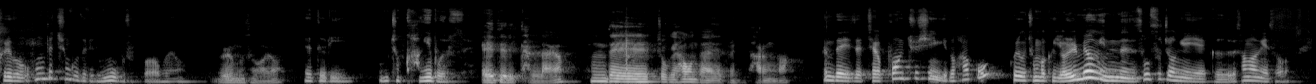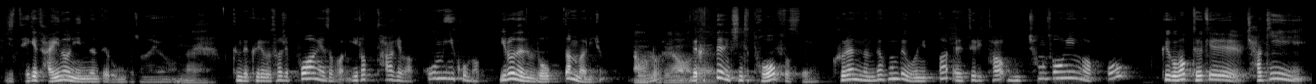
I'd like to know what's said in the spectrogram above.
그리고 홍대 친구들이 너무 무섭더라고요. 왜 무서워요? 애들이 엄청 강해 보였어요. 애들이 달라요? 홍대 쪽에 학원 다니는 애들은 다른가? 근데 이제 제가 포항 출신이기도 하고 그리고 정말 그 10명 있는 소수정예의 그 상황에서 이제 되게 다인원이 있는 데로 온 거잖아요. 네. 근데 그리고 사실 포항에서 막 이렇다 하게 막 꾸미고 막 이런 애들도 없단 말이죠. 아. 그래요? 근데 네. 그때는 진짜 더 없었어요. 그랬는데 홍대 오니까 애들이 다 엄청 성인 같고 그리고 막 되게 자기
